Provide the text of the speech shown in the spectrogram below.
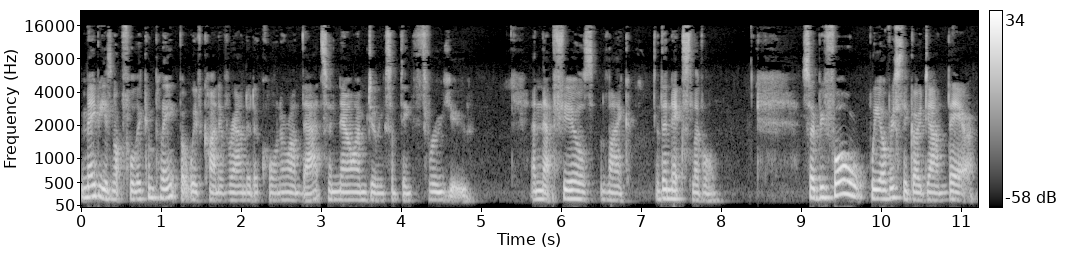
maybe is not fully complete, but we've kind of rounded a corner on that. So now I'm doing something through you. And that feels like the next level. So before we obviously go down there,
